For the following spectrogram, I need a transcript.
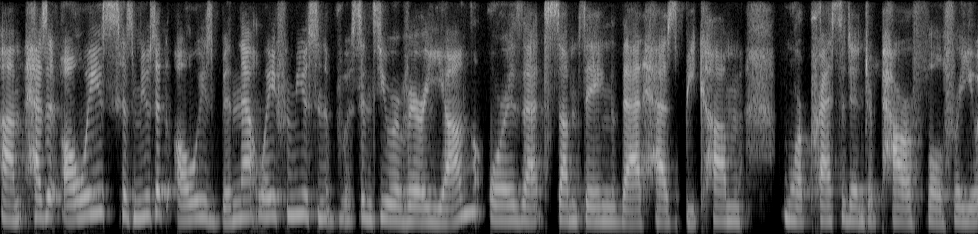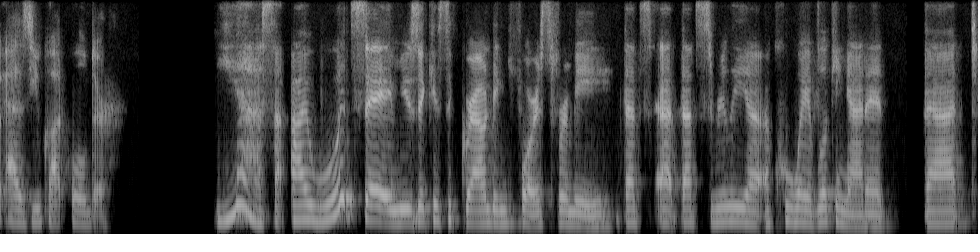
Um, has it always, has music always been that way from you since, since you were very young? Or is that something that has become more precedent or powerful for you as you got older? Yes, I would say music is a grounding force for me. That's uh, that's really a, a, cool way of looking at it. That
